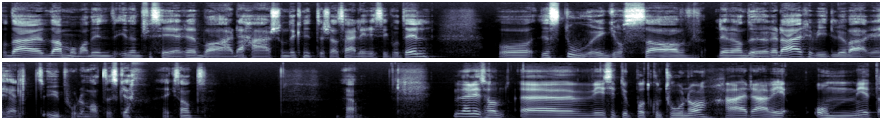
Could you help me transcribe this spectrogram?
og der, Da må man identifisere hva er det her som det knytter seg særlig risiko til. Og det store grosset av leverandører der vil jo være helt uproblematiske. ikke sant? Men det er litt sånn, uh, Vi sitter jo på et kontor nå. Her er vi omgitt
